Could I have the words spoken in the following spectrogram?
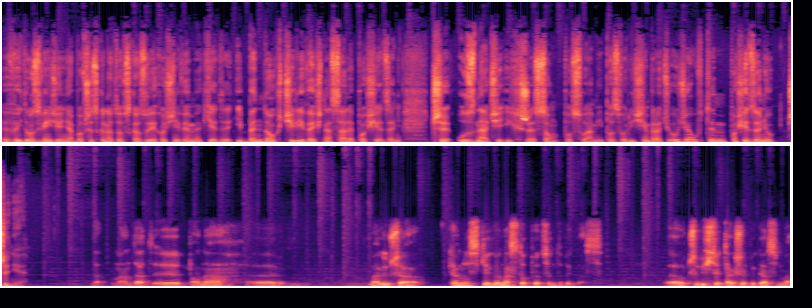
wyjdą z więzienia, bo wszystko na to wskazuje, choć nie wiemy kiedy, i będą chcieli wejść na salę posiedzeń? Czy uznacie ich, że są posłami? Pozwolicie im brać udział w tym posiedzeniu, czy nie? No, mandat y, pana y, Mariusza Kamińskiego na 100% wygasł. E, oczywiście także wygasł ma,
